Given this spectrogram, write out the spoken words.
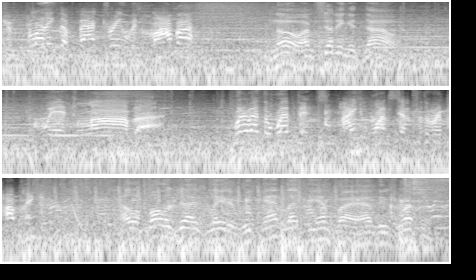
You're flooding the factory with lava? No, I'm shutting it down. With lava. What about the weapons? Iden wants them for the Republic. I'll apologize later. We can't let the Empire have these weapons.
